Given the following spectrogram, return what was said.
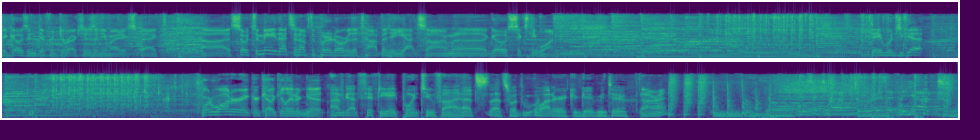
It goes in different directions than you might expect. Uh, so to me, that's enough to put it over the top as a yacht song. I'm gonna go 61. Dave, what'd you get? What water acre calculator get? I've got 58.25. That's that's what Wateracre gave me too. All right. It?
